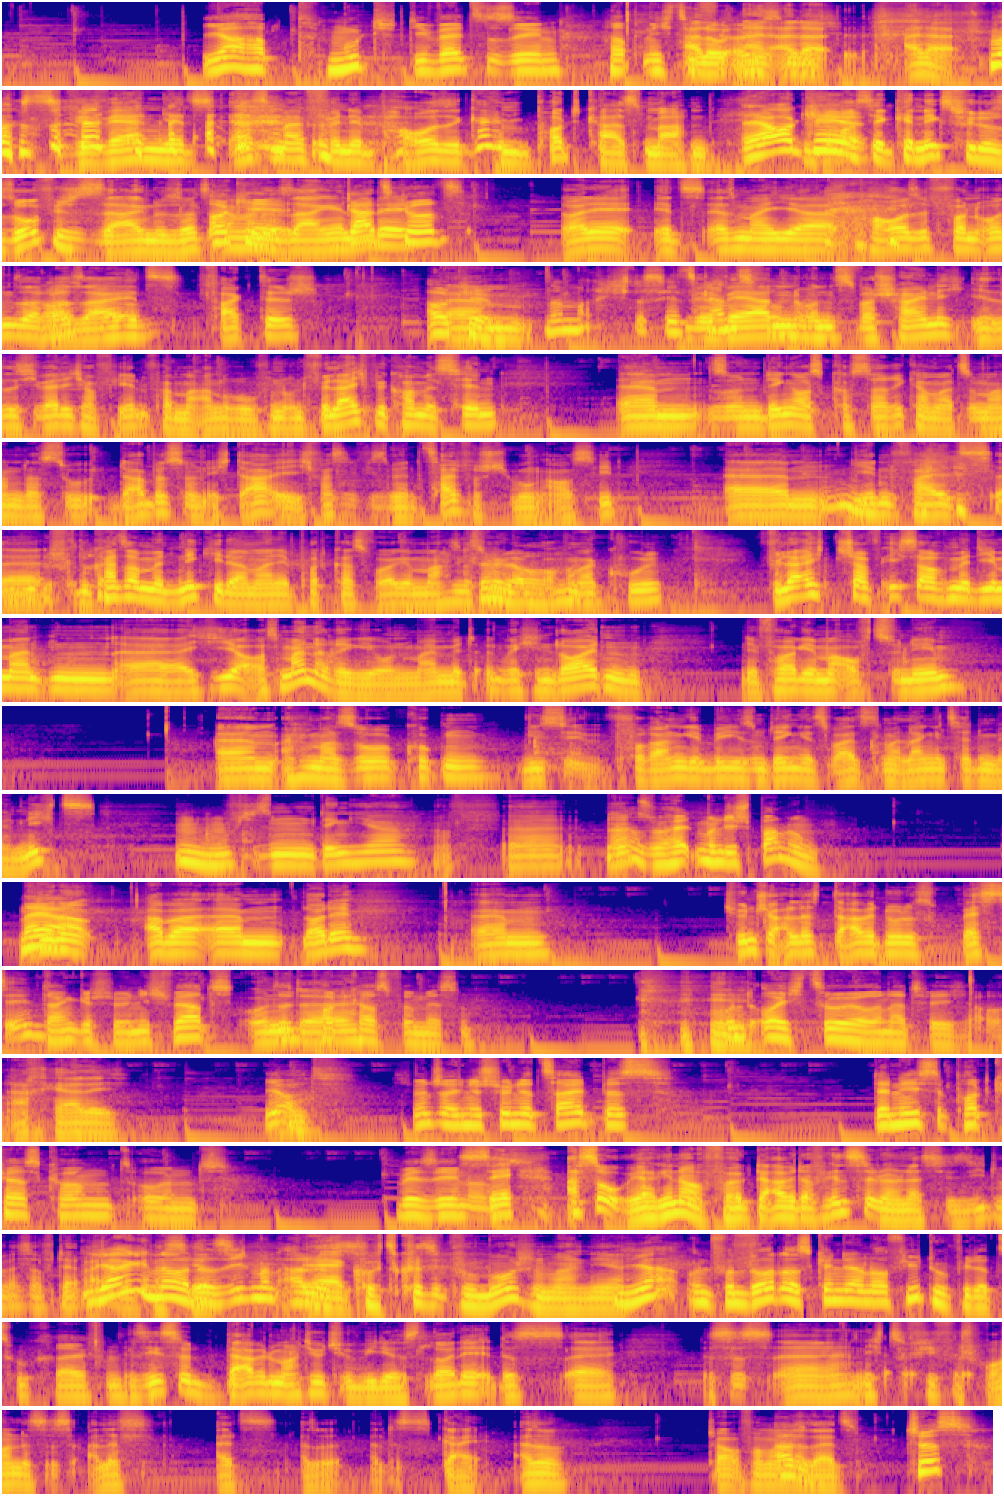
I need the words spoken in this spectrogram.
Ja, habt Mut, die Welt zu sehen. Habt nicht zu Hallo, viel nein. Alter, Alter, Was? wir werden jetzt erstmal für eine Pause keinen Podcast machen. Ja, Du okay. brauchst ja nichts Philosophisches sagen, du sollst einfach Okay, nur sagen, hey, ganz Leute, kurz. Leute, jetzt erstmal hier Pause von unsererseits, faktisch. Okay, ähm, dann mache ich das jetzt Wir ganz werden normal. uns wahrscheinlich, also ich werde dich auf jeden Fall mal anrufen und vielleicht bekommen wir es hin, ähm, so ein Ding aus Costa Rica mal zu machen, dass du da bist und ich da. Ich weiß nicht, wie es mit der Zeitverschiebung aussieht. Ähm, Hm. jedenfalls, äh, du kannst auch mit Niki da mal eine Podcast-Folge machen, das Das wäre glaube ich auch auch mal cool. Vielleicht schaffe ich es auch mit jemandem äh, hier aus meiner Region, mal mit irgendwelchen Leuten eine Folge mal aufzunehmen. Ähm, einfach mal so gucken, wie es vorangeht bei diesem Ding. Jetzt war jetzt mal lange Zeit mehr nichts Mhm. auf diesem Ding hier. Auf, äh, ne? Ja, so hält man die Spannung. Naja, Genau, aber ähm, Leute, ähm, ich wünsche alles David nur das Beste. Dankeschön. Ich werde den äh, Podcast vermissen. Und euch Zuhörer natürlich auch. Ach, herrlich. Ja, Und ich wünsche euch eine schöne Zeit, bis der nächste Podcast kommt und wir sehen uns. Sehr, ach so, ja genau, folgt David auf Instagram, dass ihr sieht, was auf der Reise ja, genau, da passiert. sieht man Ja, alles. kurz, kurze Promotion machen hier. Ja, und von dort aus könnt ihr dann auf YouTube wieder zugreifen. Siehst du, David macht YouTube-Videos. Leute, das, äh, das ist äh, nicht zu viel versprochen, das ist alles als, also, das ist geil. Also, ciao von Also, meinerseits. Tschüss.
